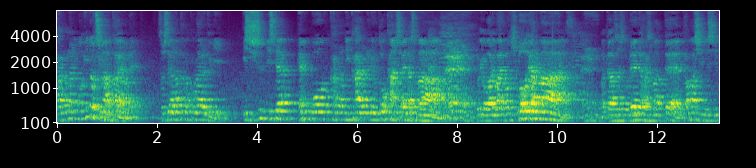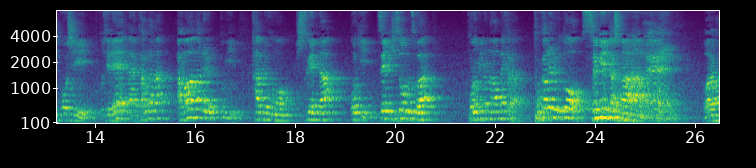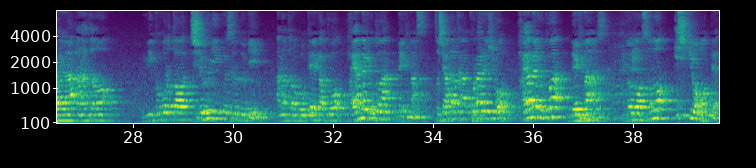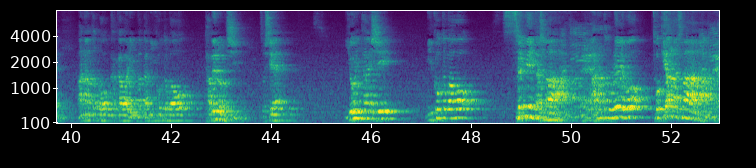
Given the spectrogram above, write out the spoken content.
体にも命が与えられそしてあなたが来られる時一瞬にして変貌の体に変えられることを感謝いたします。これが我々の希望であります。私たちの霊で始まって魂に信仰しそして霊体が甘わなれる時神のこの出現が起き全被造物は滅びの名目から解かれることを宣言いたします。我々があなたの御心とチューニングする時あなたのご計画を早めることができます。そしてあなたが来られる日を早めることができます。どうぞその意識を持ってあなたと関わりまた御言葉を食べるのしそして世に対し御言葉を宣言いたします。あなたの霊を解き放ちま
